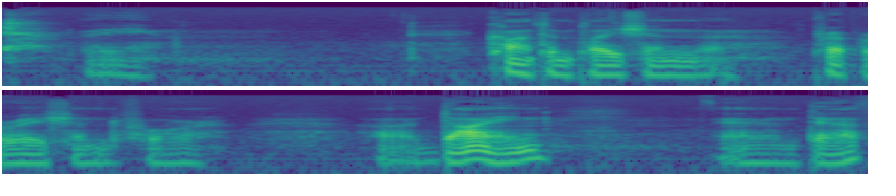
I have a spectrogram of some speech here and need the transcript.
the contemplation, the preparation for uh, dying and death.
